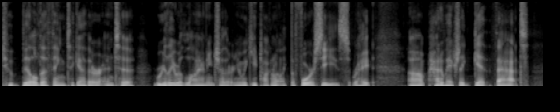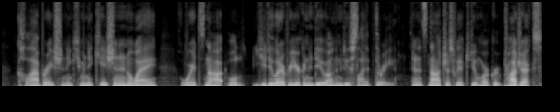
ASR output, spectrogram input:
to build a thing together and to really rely on each other? You know, we keep talking about like the four C's, right? Um, how do we actually get that collaboration and communication in a way where it's not, well, you do whatever you're going to do. I'm going to do slide three. And it's not just we have to do more group projects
